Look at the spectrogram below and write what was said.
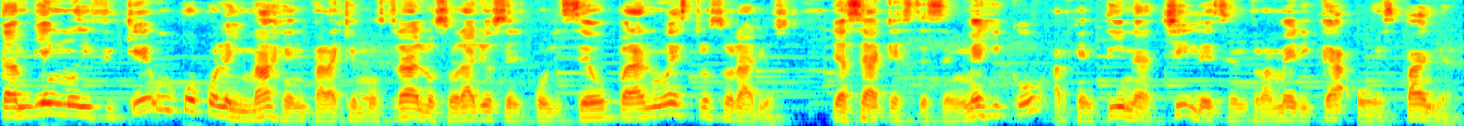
También modifiqué un poco la imagen para que mostrara los horarios del Coliseo para nuestros horarios, ya sea que estés en México, Argentina, Chile, Centroamérica o España.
